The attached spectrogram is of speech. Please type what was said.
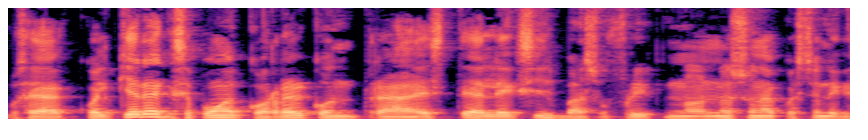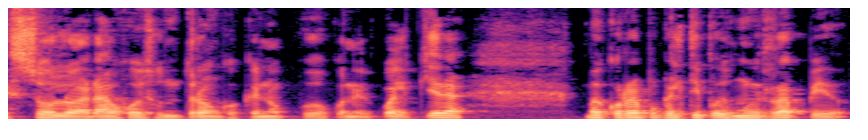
o sea, cualquiera que se ponga a correr contra este Alexis va a sufrir. No, no es una cuestión de que solo Araujo es un tronco que no pudo con él. Cualquiera va a correr porque el tipo es muy rápido.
